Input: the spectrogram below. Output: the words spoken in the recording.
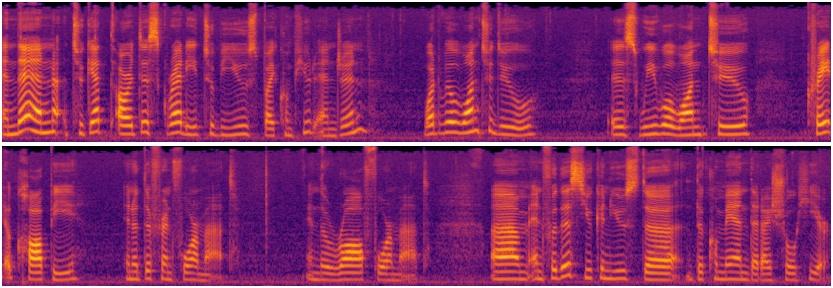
And then to get our disk ready to be used by Compute Engine, what we'll want to do is we will want to create a copy in a different format, in the raw format. Um, and for this, you can use the, the command that I show here.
